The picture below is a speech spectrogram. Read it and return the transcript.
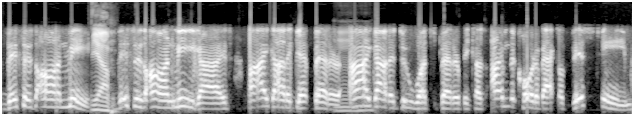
"This is on me. Yeah. This is on me, guys. I got to get better. Mm-hmm. I got to do what's better because I'm the quarterback of this team.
